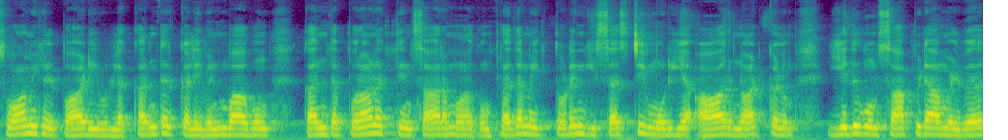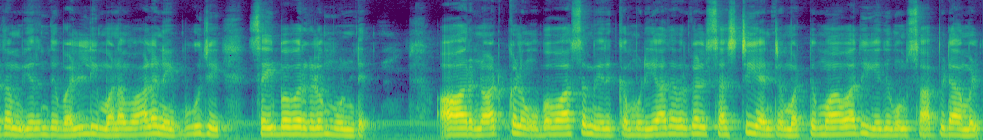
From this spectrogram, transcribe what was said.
சுவாமிகள் பாடியுள்ள கந்தர்களை வெண்பாவும் கந்த புராணத்தின் சாரமாகும். பிரதமை தொடங்கி சஷ்டி முடிய ஆறு நாட்களும் எதுவும் சாப்பிடாமல் விரதம் இருந்து வள்ளி மணவாளனை பூஜை செய்பவர்களும் உண்டு. ஆறு நாட்களும் உபவாசம் இருக்க முடியாதவர்கள் சஷ்டி அன்று மட்டுமாவது எதுவும் சாப்பிடாமல்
